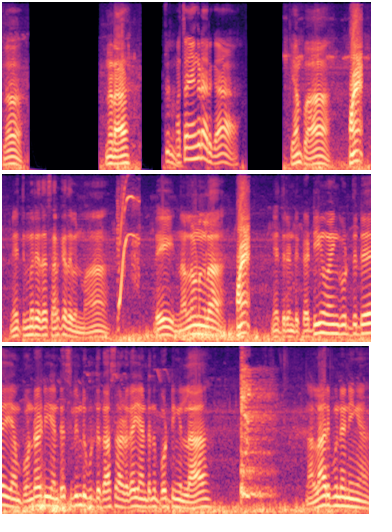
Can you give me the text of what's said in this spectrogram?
ஹலோ. என்னடா? மச்சான் எங்கடா இருக்கா? ஏன்பா? நேற்று மாதிரி ஏதாவது சரக்கு எதை வேணுமா? டேய் நல்லவனுங்களா? நேற்று ரெண்டு கட்டியும் வாங்கி கொடுத்துட்டு என் பொண்டாட்டி என்கிட்ட சிலிண்டர் கொடுத்த காசு அழகா என்கிட்ட போட்டிங்களா நல்லா இருப்பீங்கடா நீங்கள்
